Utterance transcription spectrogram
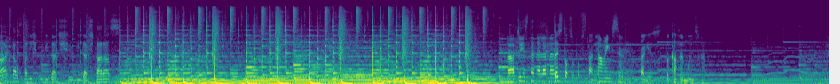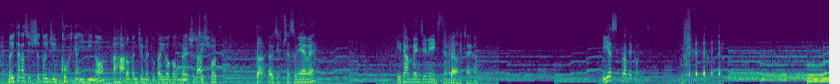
Tak, tam staliśmy, widać, widać taras. No a tu jest ten element To jest to, co powstanie. coming soon. Tak jest, to kafe młyńska. No i teraz jeszcze dojdzie kuchnia i wino. Aha. To będziemy tutaj logo To tu umieszczać. gdzieś pod... Tak. To gdzieś przesuniemy. I tam będzie miejsce w Tak. razie czego. I jest prawie koniec. Thank you.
